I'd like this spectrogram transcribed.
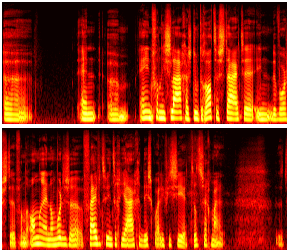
Eh, en ehm, een van die slagers doet rattenstaarten in de worsten van de andere. En dan worden ze 25 jaar gedisqualificeerd. Dat is zeg maar het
